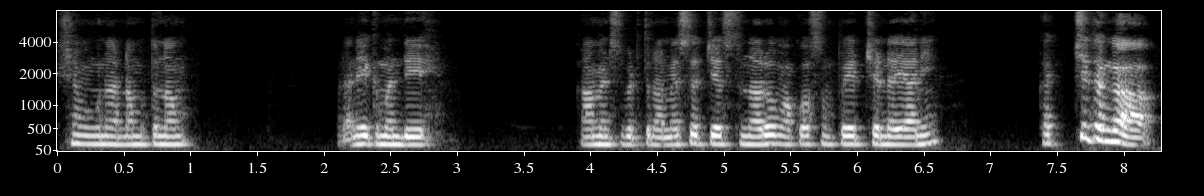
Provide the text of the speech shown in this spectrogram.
క్షేమంగా ఉన్నారు నమ్ముతున్నాం. అనేక మంది కామెంట్స్ పెడుతున్నారు మెసేజ్ చేస్తున్నారు మా కోసం పేర్చండి అని. ఖచ్చితంగా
